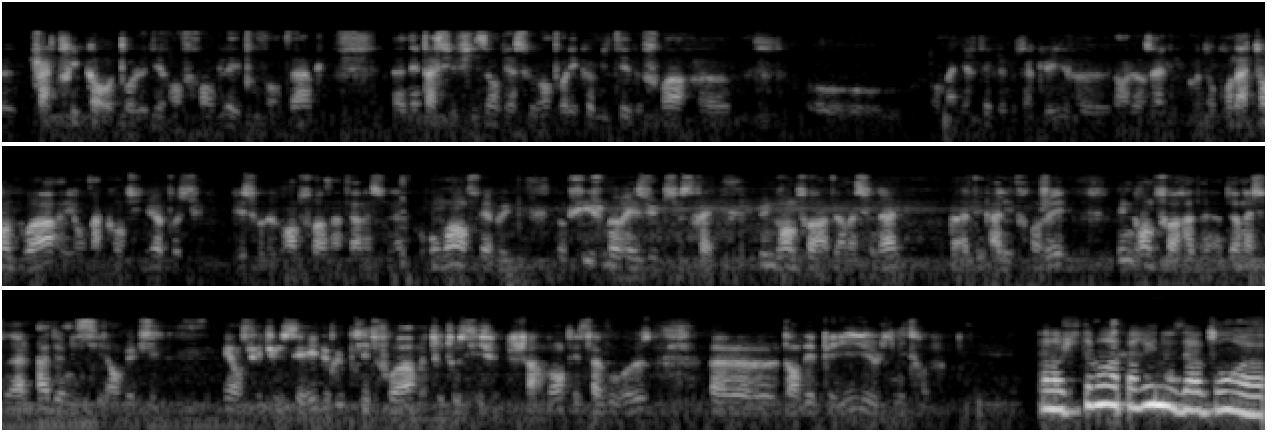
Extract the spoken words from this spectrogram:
le track record, pour le dire en franglais épouvantable, n'est pas suffisant bien souvent pour les comités de foire manière de nous accueillir euh, dans leurs allées. Donc on attend de voir et on va continuer à postuler sur de grandes foires internationales pour au moins en faire une. Donc si je me résume, ce serait une grande foire internationale à l'étranger, une grande foire internationale à domicile en Belgique, et ensuite une série de plus petites foires, mais tout aussi charmantes et savoureuses euh, dans des pays limitrophes. Alors justement, à Paris, nous avons euh,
